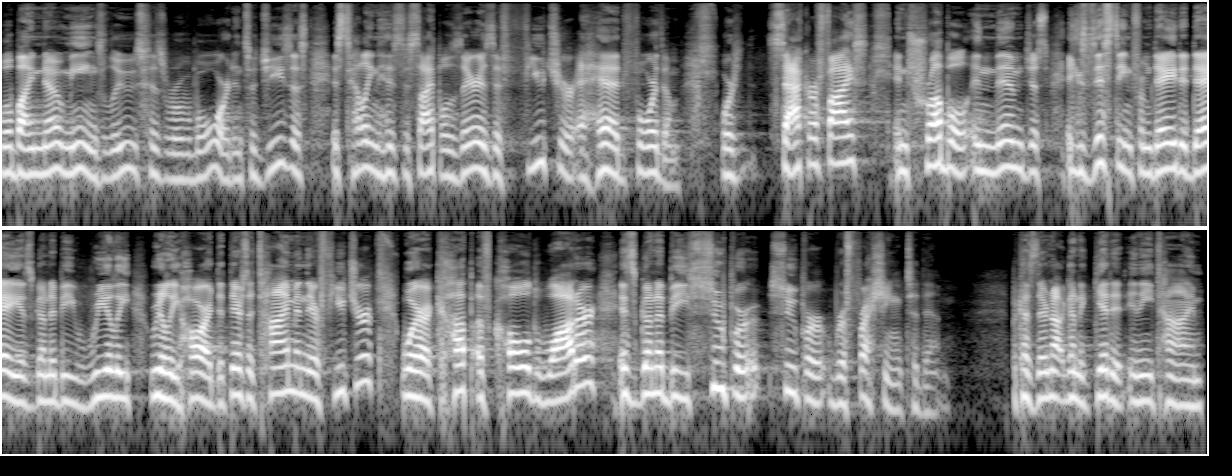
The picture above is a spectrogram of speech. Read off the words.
will by no means lose his reward. And so Jesus is telling his disciples there is a future ahead for them where sacrifice and trouble in them just existing from day to day is going to be really, really hard. That there's a time in their future where a cup of cold water is going to be super, super refreshing to them because they're not going to get it any time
